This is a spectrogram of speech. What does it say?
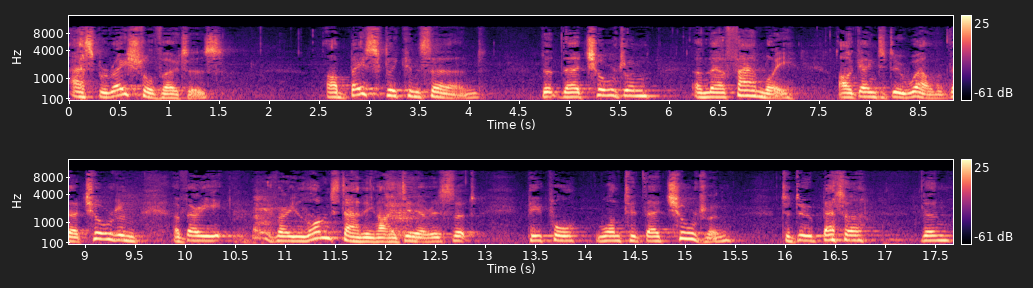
aspirational voters are basically concerned that their children and their family are going to do well. Their children, a very, very long standing idea is that people wanted their children to do better than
